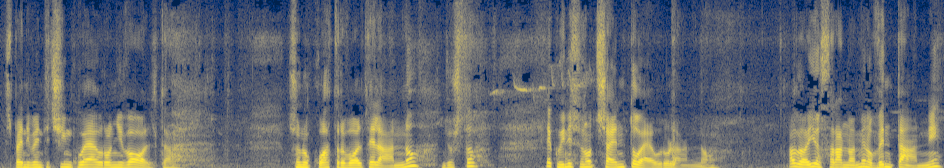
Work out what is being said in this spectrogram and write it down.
spendi 25 euro ogni volta, sono quattro volte l'anno, giusto? E quindi sono 100 euro l'anno. Allora, io saranno almeno 20 anni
